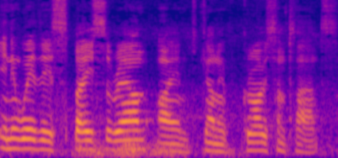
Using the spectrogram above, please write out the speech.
Anywhere there's space around, I am to grow some plants.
